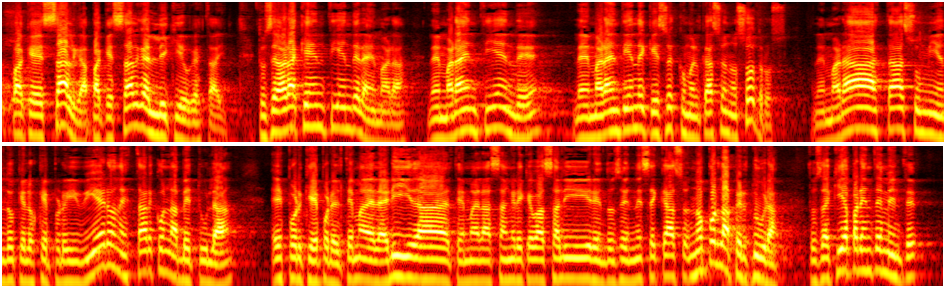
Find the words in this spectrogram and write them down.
para que salga, para que salga el líquido que está ahí. Entonces, ahora, ¿qué entiende la Emara? La Emara entiende, la Emara entiende que eso es como el caso de nosotros. La Emara está asumiendo que los que prohibieron estar con la betulá es porque por el tema de la herida, el tema de la sangre que va a salir, entonces en ese caso, no por la apertura. Entonces aquí aparentemente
